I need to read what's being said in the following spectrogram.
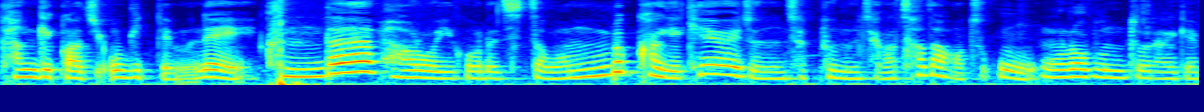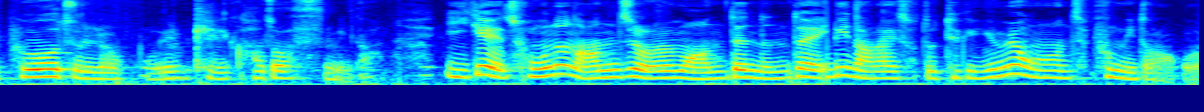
단계까지 오기 때문에 근데 바로 이거를 진짜 완벽하게 케어해주는 제품을 제가 찾아가지고 여러분들에게 보여주려고 이렇게 가져왔습니다. 이게 저는 안 지 얼마 안 됐는데 우리나라에서도 되게 유명한 제품이더라고요.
